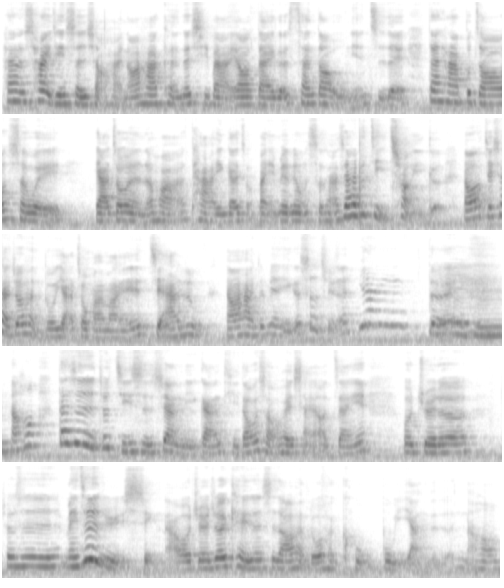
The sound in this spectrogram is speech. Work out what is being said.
他他已经生小孩，然后他可能在西班牙要待个三到五年之类，但他不知道身为亚洲人的话，他应该怎么办，也没有那种社团，所以他就自己创一个，然后接下来就很多亚洲妈妈也加入，然后他就变成一个社群人，耶！对，嗯然后，但是就即使像你刚刚提到，为什么会想要这样？因为我觉得就是每次旅行啊，我觉得就是可以认识到很多很酷不一样的人，然后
